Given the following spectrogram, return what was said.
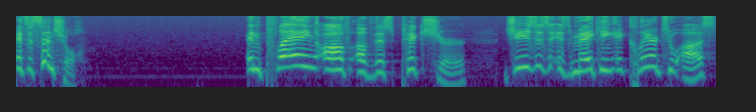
it's essential. In playing off of this picture, Jesus is making it clear to us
